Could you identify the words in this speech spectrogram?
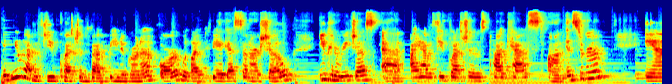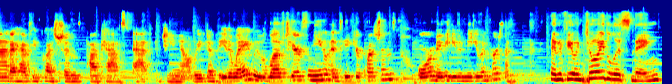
If you have a few questions about being a grown up or would like to be a guest on our show, you can reach us at I Have a Few Questions podcast on Instagram and I have a few questions podcast at Gmail. Reach us either way. We would love to hear from you and take your questions or maybe even meet you in person. And if you enjoyed listening,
